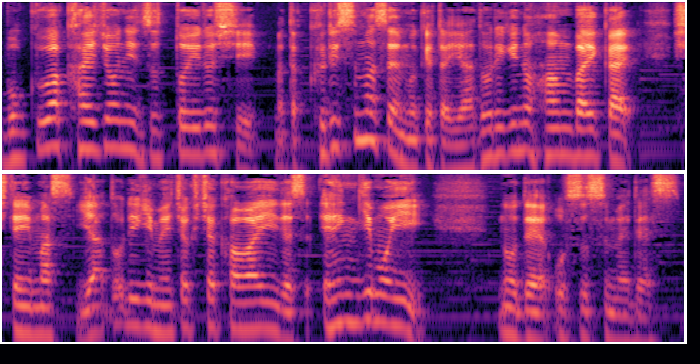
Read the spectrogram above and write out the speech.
僕は会場にずっといるし、またクリスマスへ向けた宿り木の販売会しています。宿り木めちゃくちゃ可愛いです。縁起もいいのでおすすめです。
